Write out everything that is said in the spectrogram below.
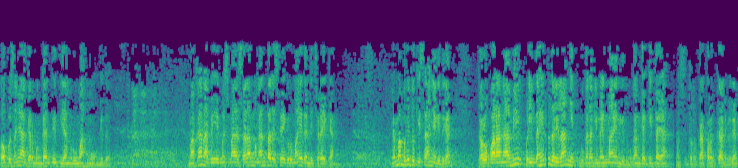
Oh pesannya agar mengganti tiang rumahmu gitu. Maka Nabi Ismail salam mengantar istrinya ke rumahnya dan diceraikan. Memang begitu kisahnya gitu kan. Kalau para nabi perintah itu dari langit, bukan lagi main-main gitu, bukan kayak kita ya, masih terka-terka gitu kan.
